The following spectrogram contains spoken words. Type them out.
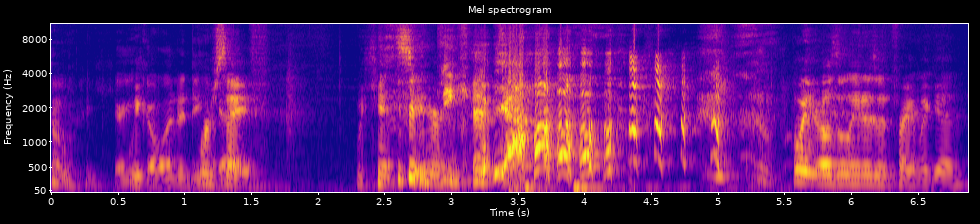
are you We, going to DK? We're safe. We can't see her. DK. yeah. Wait, Rosalina's in frame again.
